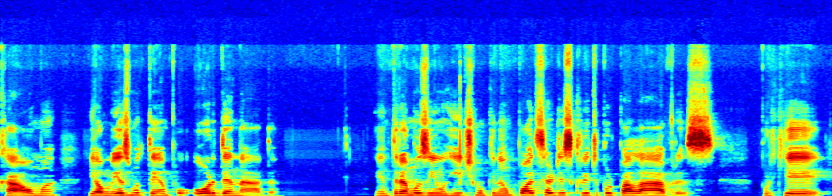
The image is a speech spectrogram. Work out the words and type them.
calma e ao mesmo tempo ordenada. Entramos em um ritmo que não pode ser descrito por palavras, porque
